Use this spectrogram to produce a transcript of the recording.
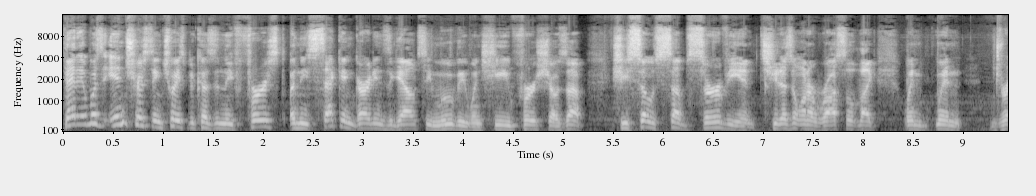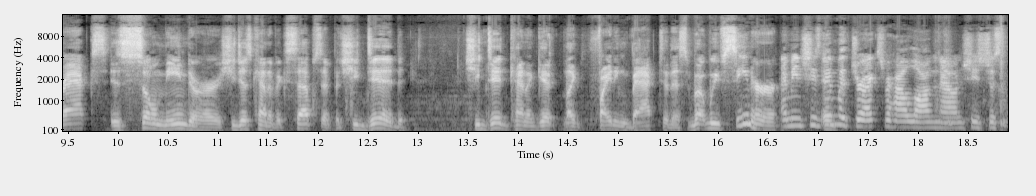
That it was interesting choice because in the first, in the second Guardians of the Galaxy movie, when she first shows up, she's so subservient. She doesn't want to rustle. Like when when Drax is so mean to her, she just kind of accepts it. But she did, she did kind of get like fighting back to this. But we've seen her. I mean, she's been with Drax for how long now, and she's just.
